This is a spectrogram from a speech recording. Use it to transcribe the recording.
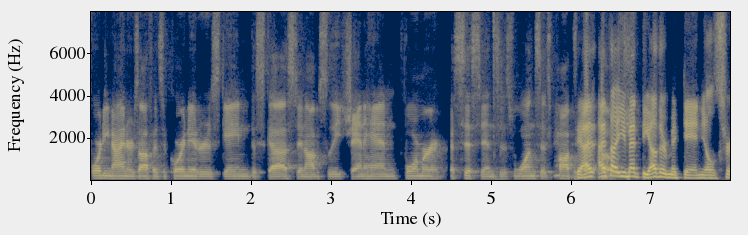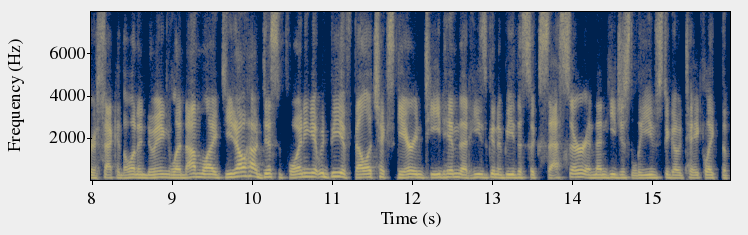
49ers offensive coordinator, is gained discussed. And obviously, Shanahan, former assistants, is ones that's popular. See, I, I, thought you meant the other McDaniels for a second, the one in New England. I'm like, do you know how disappointing it would be if Belichick's guaranteed him that he's going to be the successor and then he just leaves to go take like the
